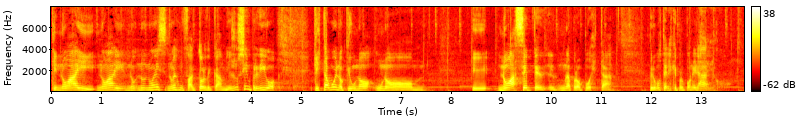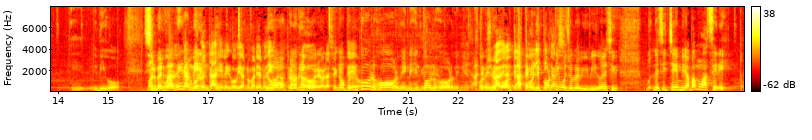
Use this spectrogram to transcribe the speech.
que no hay, no hay, no, no, no es, no es un factor de cambio. Yo siempre digo que está bueno que uno, uno eh, no acepte una propuesta, pero vos tenés que proponer algo. Eh, digo, si Bueno, bueno, verdaderamente. pero vos no estás en el gobierno, Mariano, digo, los pero trabajadores o la CGT. No, pero en todos los órdenes, en todos los órdenes. Hasta Bueno, en el, hasta en el deportivo yo lo he vivido. Es decir, decir, che, mira, vamos a hacer esto.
